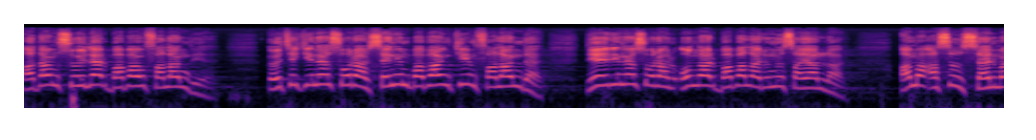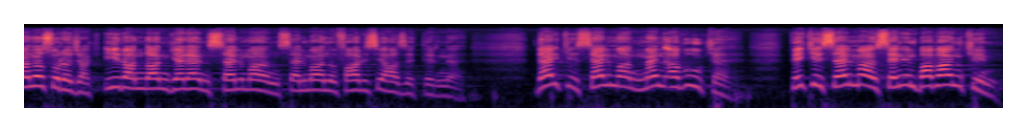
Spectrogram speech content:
Adam söyler baban falan diye. Ötekine sorar senin baban kim falan der. Diğerine sorar onlar babalarını sayarlar. Ama asıl Selman'a soracak. İran'dan gelen Selman, Selman-ı Farisi Hazretlerine. Der ki Selman men abuke. Peki Selman senin baban kim?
